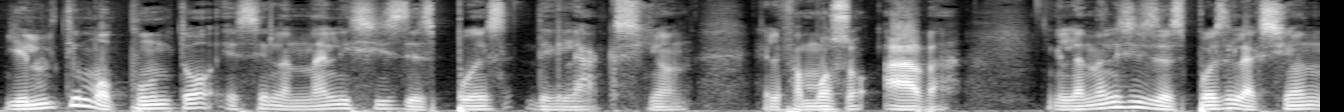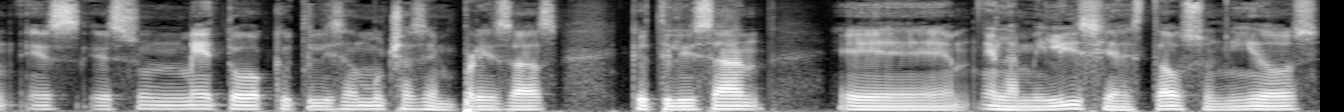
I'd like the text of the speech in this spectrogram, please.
Y el último punto es el análisis después de la acción, el famoso ADA. El análisis después de la acción es, es un método que utilizan muchas empresas, que utilizan eh, en la milicia de Estados Unidos,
